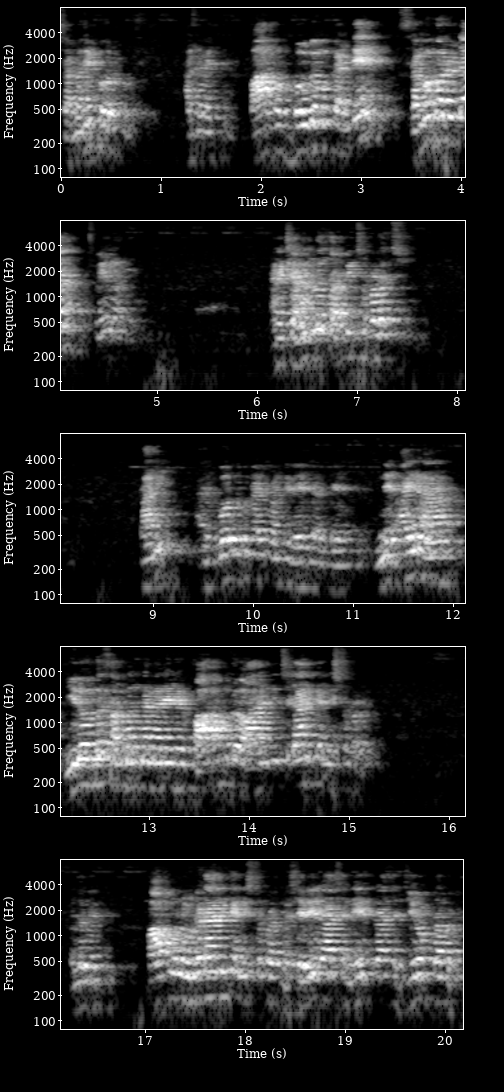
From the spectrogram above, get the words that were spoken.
శ్రమనే కోరుకుంటున్నాడు. అర్థమైంది? పాప భోగము కంటే శ్రమ పడుట మేలు. ఆయన క్షణంలో తప్పించబడచ్చు. కానీ ఆయన కోరుకున్నటువంటిది ఏంటంటే ఆయన ఈ లోక సంబంధంగానే పాపంలో ఆనందించడానికి ఆయన ఇష్టపడదు అర్థమైంది? పాపంలో ఉండడానికి ఆయన ఇష్టపడుతున్నారు శరీరాశ నేత్రాశ జీవప్రమ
